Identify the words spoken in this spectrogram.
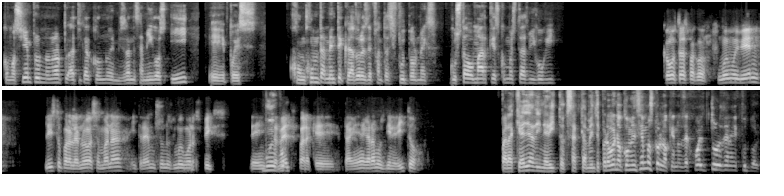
como siempre, un honor platicar con uno de mis grandes amigos y eh, pues conjuntamente creadores de Fantasy Football Mex. Gustavo Márquez, ¿cómo estás, mi Gugi? ¿Cómo estás, Paco? Muy, muy bien. Listo para la nueva semana y traemos unos muy buenos picks de Instabet para que también agarramos dinerito para que haya dinerito, exactamente. Pero bueno, comencemos con lo que nos dejó el Tour de Night Football.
